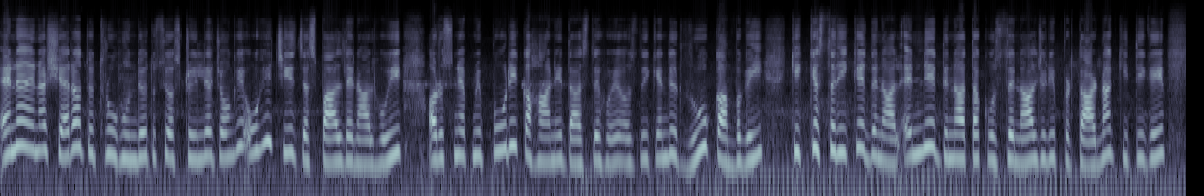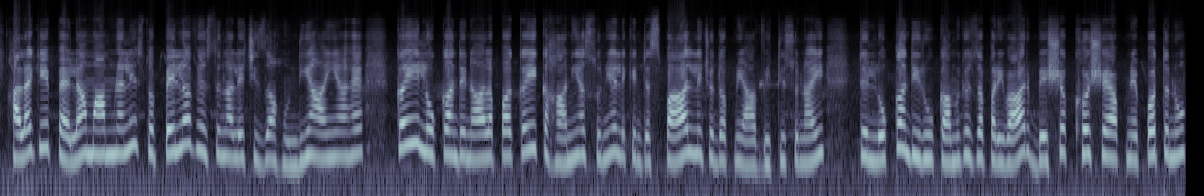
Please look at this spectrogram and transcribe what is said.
ਇਹਨਾਂ ਇਹਨਾਂ ਸ਼ਹਿਰਾਂ ਦੇ ਥਰੂ ਹੁੰਦੇ ਹੋ, ਤੁਸੀਂ ਆਸਟ੍ਰੇਲੀਆ ਜਾਓਗੇ, ਉਹੀ ਚੀਜ਼ ਜਸਪਾਲ ਦੇ ਨਾਲ ਹੋਈ ਔਰ ਉਸਨੇ ਆਪਣੀ ਪੂਰੀ ਕਹਾਣੀ ਦੱਸਦੇ ਹੋਏ ਉਸ ਦੀ ਕਹਿੰਦੇ ਰੂਹ ਕੰਬ ਗਈ ਕਿ ਕਿਸ ਤਰੀਕੇ ਦੇ ਨਾਲ ਇੰਨੇ ਦਿਨਾਂ ਤੱਕ ਉਸ ਦੇ ਨਾਲ ਜਿਹੜੀ ਪ੍ਰਤਾੜਨਾ ਕੀਤੀ ਗਈ। ਹਾਲਾਂਕਿ ਇਹ ਪਹਿਲਾ ਮਾਮਲਾ ਨਹੀਂ, ਇਸ ਤੋਂ ਪਹਿਲਾਂ ਵੀ ਉਸ ਦੇ ਨਾਲ ਇਹ ਚੀਜ਼ਾਂ ਹੁੰਦੀਆਂ ਆਈਆਂ ਹੈ। ਕਈ ਲੋਕਾਂ ਦੇ ਨਾਲ ਆਪਾਂ ਕਈ ਕਹਾਣੀਆਂ ਸੁਣੀਆਂ, ਲੇਕਿਨ ਜਸਪਾਲ ਨੇ ਜਦੋਂ ਆਪਣੀ ਆਪ ਬੀਤੀ ਸੁਣਾਈ, ਤੇ ਲੋਕਾਂ ਦੀ ਰੂਹ ਕੰਬ ਕਿ ਉਸ ਦਾ ਪਰਿਵਾਰ ਬੇਸ਼ੱਕ ਖੁਸ਼ ਹੈ ਆਪਣੇ ਪੁੱਤ ਨੂੰ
